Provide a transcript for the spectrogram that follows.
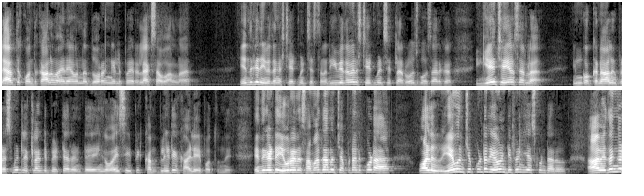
లేకపోతే కొంతకాలం ఆయన ఏమన్నా దూరంగా వెళ్ళిపోయి రిలాక్స్ అవ్వాలనా? ఎందుకని ఈ విధంగా స్టేట్మెంట్స్ ఇస్తున్నారు? ఈ విధమైన స్టేట్మెంట్స్ ఇట్లా రోజుకు ఒకసారి క- ఇంకేం చేయవసరలా ఇంకొక నాలుగు ప్రెస్ మీట్లు ఇట్లాంటివి పెట్టారంటే ఇంకా వైసీపీ కంప్లీట్గా ఖాళీ అయిపోతుంది. ఎందుకంటే ఎవరైనా సమాధానం చెప్పడానికి కూడా వాళ్ళు ఏమని చెప్పుకుంటారు ఏమని డిఫెండ్ చేసుకుంటారు? ఆ విధంగా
